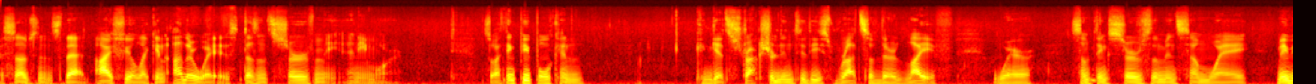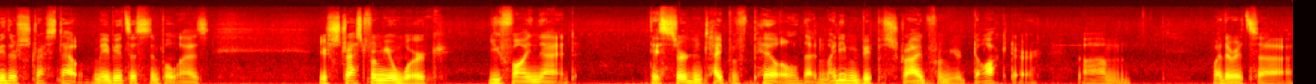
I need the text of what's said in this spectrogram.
a substance that I feel like in other ways doesn't serve me anymore? So I think people can can get structured into these ruts of their life where something serves them in some way. Maybe they're stressed out. Maybe it's as simple as you're stressed from your work, you find that this certain type of pill that might even be prescribed from your doctor, um, whether it's uh,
